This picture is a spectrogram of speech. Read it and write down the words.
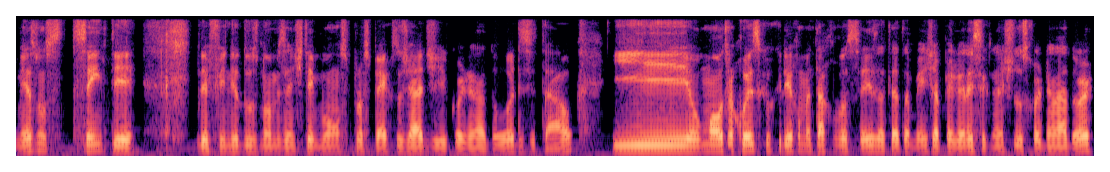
mesmo sem ter definido os nomes, a gente tem bons prospectos já de coordenadores e tal. E uma outra coisa que eu queria comentar com vocês, até também, já pegando esse gancho dos coordenadores,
